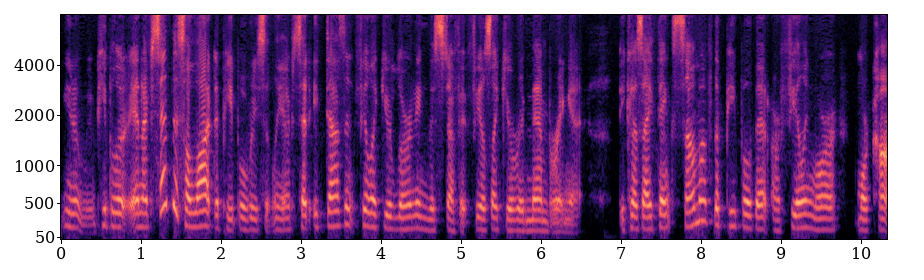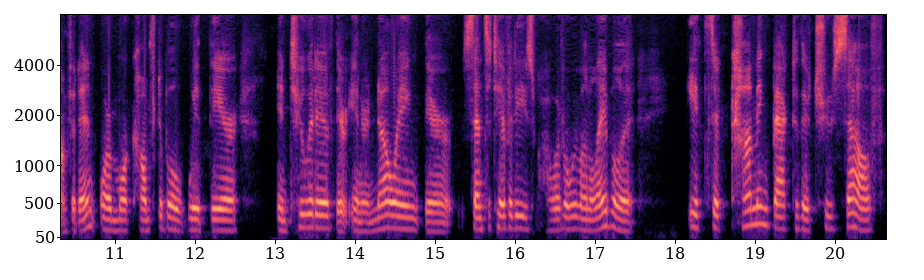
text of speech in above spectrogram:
you know people are and i've said this a lot to people recently. I've said it doesn't feel like you're learning this stuff. It feels like you're remembering it. Because i think some of the people that are feeling more more confident or more comfortable with their intuitive their inner knowing their sensitivities however we want to label it it's they're coming back to their true self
